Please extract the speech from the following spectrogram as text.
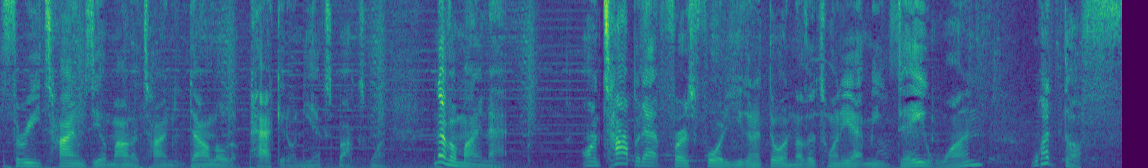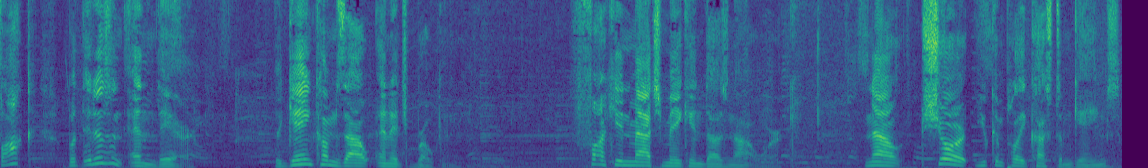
three times the amount of time to download a packet on the Xbox One. Never mind that. On top of that first 40, you're gonna throw another 20 at me day one? What the fuck? But it doesn't end there. The game comes out and it's broken. Fucking matchmaking does not work. Now, sure, you can play custom games,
